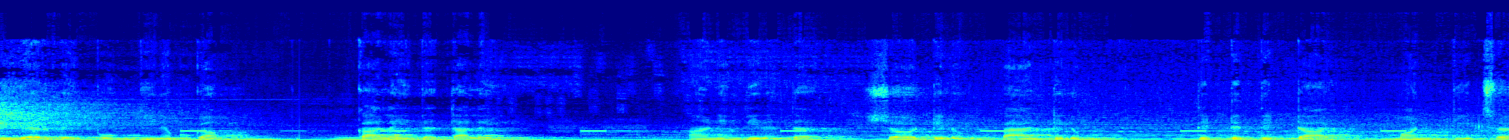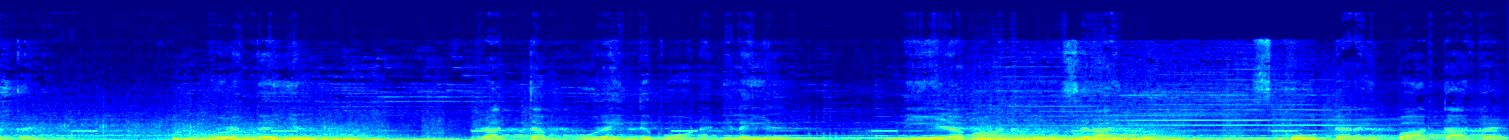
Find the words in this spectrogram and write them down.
வியர்வை பொங்கின முகம் கலைந்த தலை. அணிந்திருந்த ஷர்ட்டிலும் பேண்டிலும் திட்டு திட்டாய் மண் டீச்சர்கள் முழங்கையில் ரத்தம் உறைந்து போன நிலையில் நீளமான ஒரு சிராய்ப்பு ஸ்கூட்டரை பார்த்தார்கள்.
